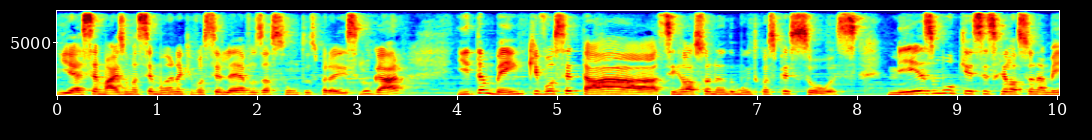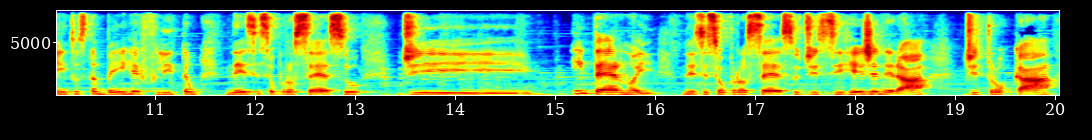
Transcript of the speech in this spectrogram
E essa é mais uma semana que você leva os assuntos para esse lugar e também que você está se relacionando muito com as pessoas, mesmo que esses relacionamentos também reflitam nesse seu processo de interno aí, nesse seu processo de se regenerar, de trocar,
